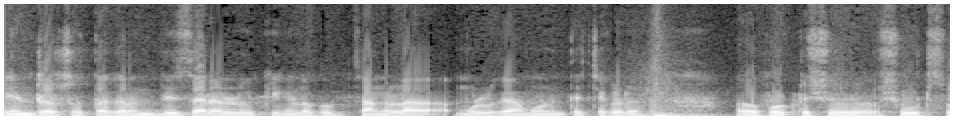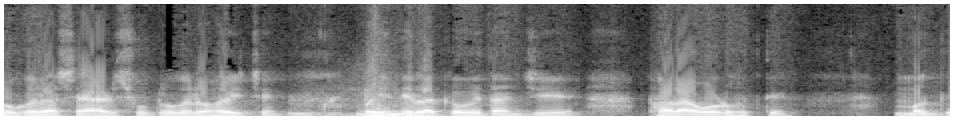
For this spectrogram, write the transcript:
इंटरेस्ट होता. कारण दिसायला लुकिंगला खूप चांगला मुलगा म्हणून त्याच्याकडं फोटो शूट्स वगैरे असे ॲड शूट वगैरे व्हायचे. बहिणीला कवितांची फार आवड होती. मग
